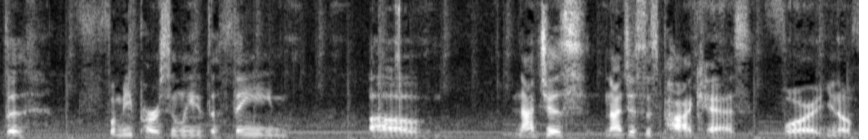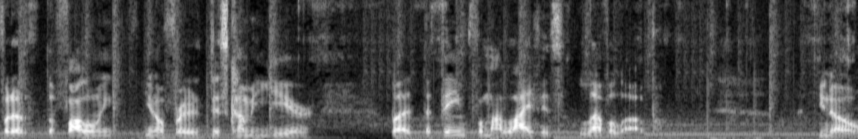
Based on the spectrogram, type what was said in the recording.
the for me personally, the theme of not just not just this podcast for you know for the, the following you know for this coming year, but the theme for my life is level up. You know,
